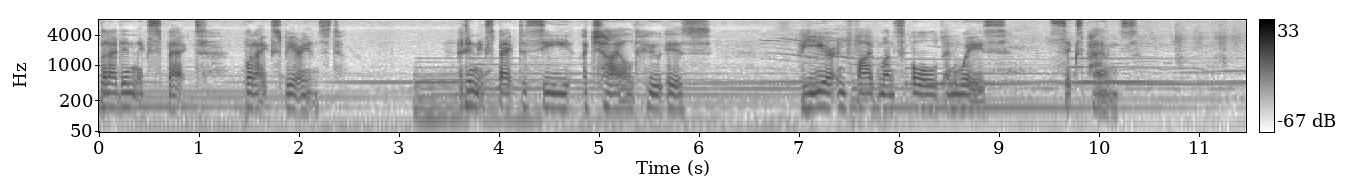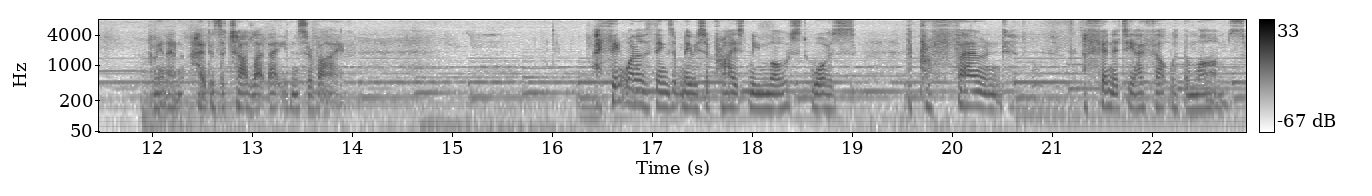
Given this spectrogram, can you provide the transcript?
but I didn't expect what I experienced. I didn't expect to see a child who is a year and five months old and weighs six pounds. I mean, how does a child like that even survive? I think one of the things that maybe surprised me most was the profound affinity I felt with the moms.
